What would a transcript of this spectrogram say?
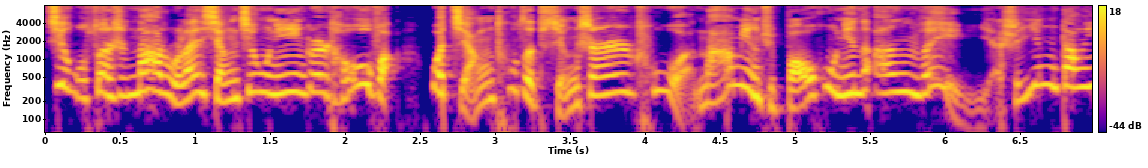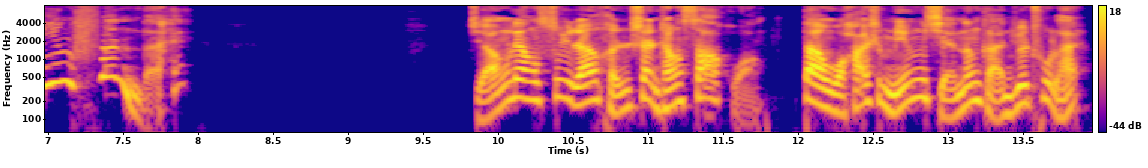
就算是纳若兰想揪您一根头发，我蒋秃子挺身而出，拿命去保护您的安危，也是应当应分的。嘿。蒋亮虽然很擅长撒谎，但我还是明显能感觉出来，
